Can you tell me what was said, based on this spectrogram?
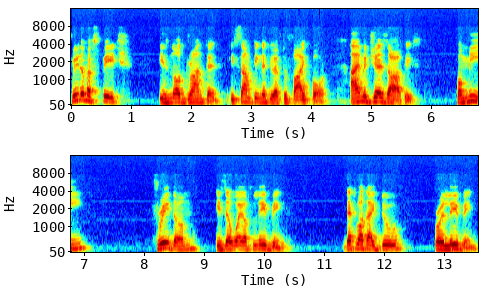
Freedom of speech is not granted. It's something that you have to fight for. I'm a jazz artist. For me, freedom is a way of living. That's what I do for a living.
